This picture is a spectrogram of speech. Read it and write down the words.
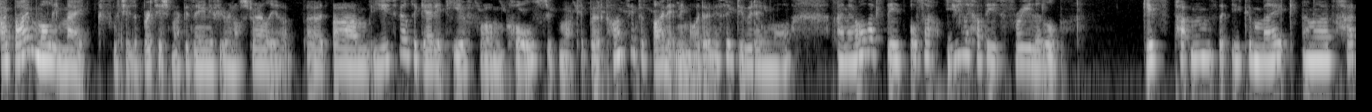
I buy Mollie Makes, which is a British magazine if you're in Australia, but um, you used to be able to get it here from Coles supermarket, but can't seem to find it anymore. I don't know if they do it anymore and they all have the also usually have these free little gift patterns that you can make and I've had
